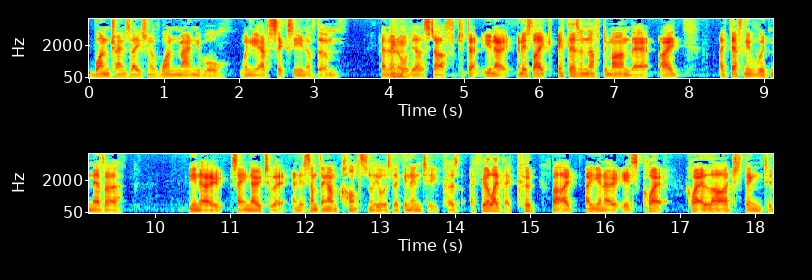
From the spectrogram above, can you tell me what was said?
one translation of one manual when you have sixteen of them, and then mm. all the other stuff. To you know, and it's like if there's enough demand there, I, I definitely would never you know, say no to it. And it's something I'm constantly always looking into because I feel like there could, but I, I, you know, it's quite quite a large thing to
